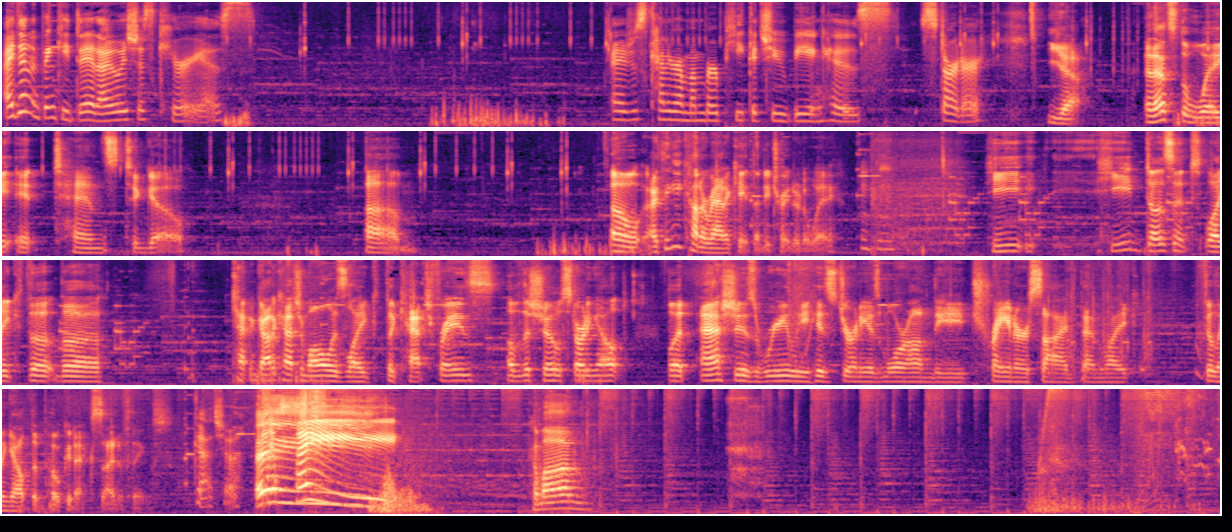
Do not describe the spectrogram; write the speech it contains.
I didn't think he did. I was just curious. I just kind of remember Pikachu being his starter. Yeah. And that's the way it tends to go. Um Oh, I think he caught a Raticate that he traded away. Mm-hmm. He he doesn't like the the ca- gotta catch 'em all is like the catchphrase of the show starting out, but Ash is really his journey is more on the trainer side than like filling out the Pokedex side of things. Gotcha. Hey! Hey! Come on.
